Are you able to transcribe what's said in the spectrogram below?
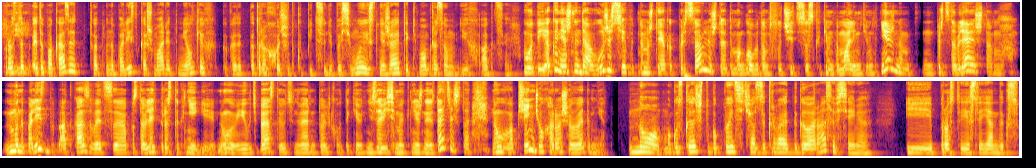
Просто и... это показывает, как монополист кошмарит мелких, которых хочет купить, судя по всему, и снижает таким образом их акции. Вот, и я, конечно, да, в ужасе, потому что я как представлю, что это могло бы там случиться с каким-то маленьким книжным, представляешь, там, монополист отказывается поставлять просто книги, ну, и у тебя остаются, наверное, только вот такие вот независимые книжные издательства, ну, вообще ничего хорошего в этом нет. Но могу сказать, что Букмейт сейчас закрывает договора со всеми, и просто если Яндекс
